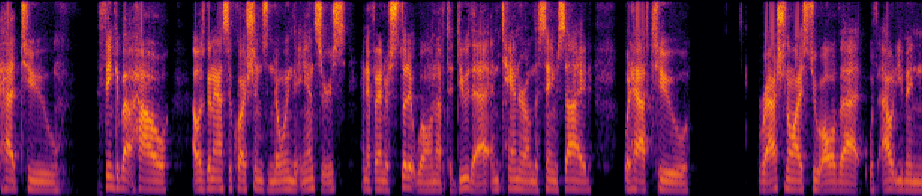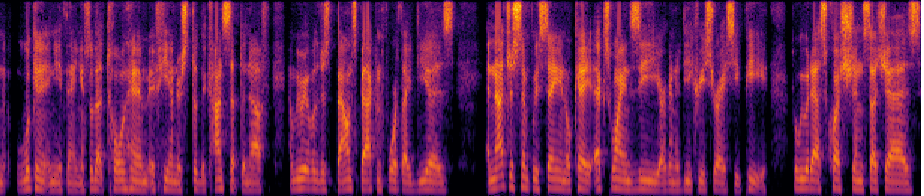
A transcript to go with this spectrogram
had to think about how i was going to ask the questions knowing the answers and if i understood it well enough to do that and tanner on the same side would have to rationalize through all of that without even looking at anything. And so that told him if he understood the concept enough, and we were able to just bounce back and forth ideas and not just simply saying, okay, X, Y, and Z are going to decrease your ICP. But we would ask questions such as,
